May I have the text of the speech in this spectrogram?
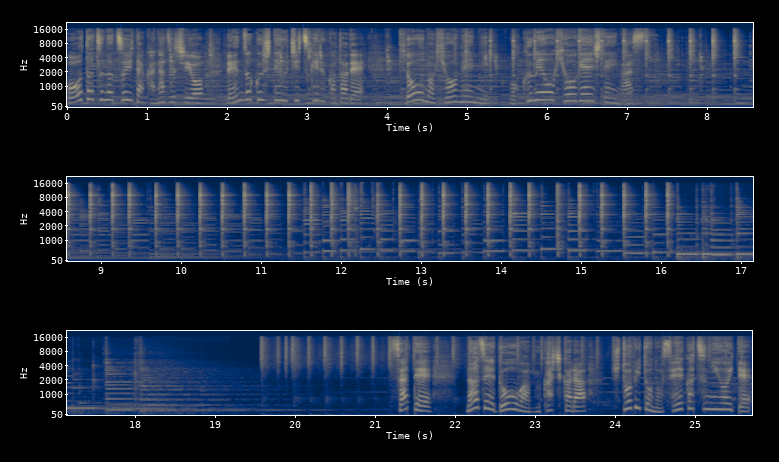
凹凸のついた金槌を連続して打ち付けることで銅の表面に木目を表現しています。さてなぜ銅は昔から人々の生活において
